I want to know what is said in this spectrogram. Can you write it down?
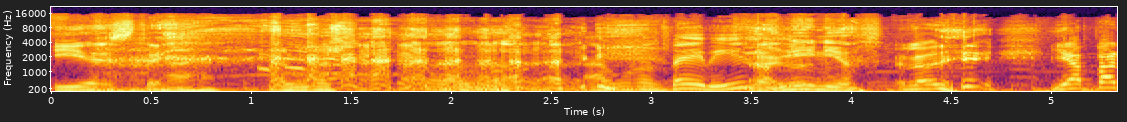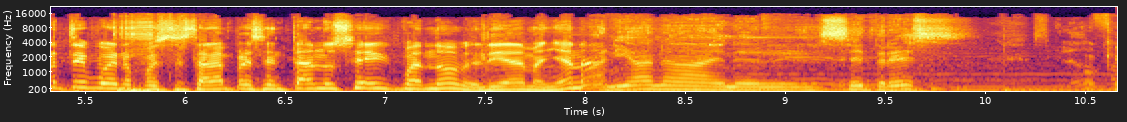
Y este. Algunos, algunos, algunos babies. Los niños. y aparte, bueno, pues estarán presentándose cuando? El día de mañana. Mañana en el C3. Ok.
